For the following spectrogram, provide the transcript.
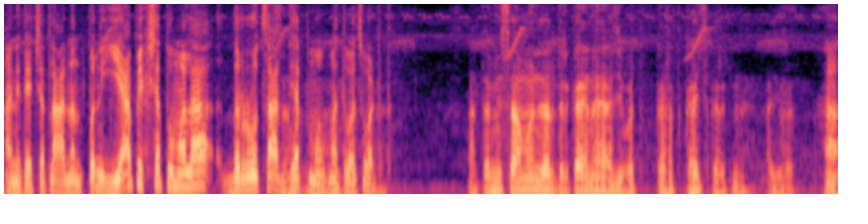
आणि त्याच्यातला आनंद. पण यापेक्षा तुम्हाला दररोजचं अध्यात्म महत्त्वाचं वाटतं. आता मी सामान झालं तर काय नाही अजिबात घरात काहीच करत नाही अजिबात. हां.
